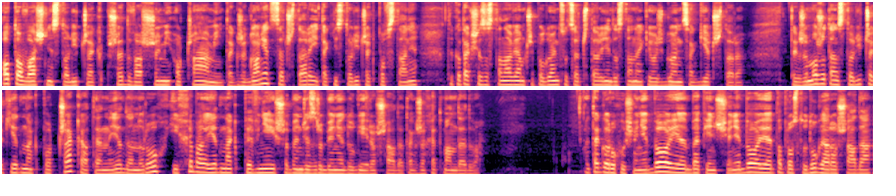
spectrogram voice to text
Oto właśnie stoliczek przed waszymi oczami. Także goniec C4 i taki stoliczek powstanie. Tylko tak się zastanawiam, czy po gońcu C4 nie dostanę jakiegoś gońca G4. Także może ten stoliczek jednak poczeka ten jeden ruch i chyba jednak pewniejsze będzie zrobienie długiej roszady, także hetman D2. Tego ruchu się nie boję, B5 się nie boję, po prostu długa roszada.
